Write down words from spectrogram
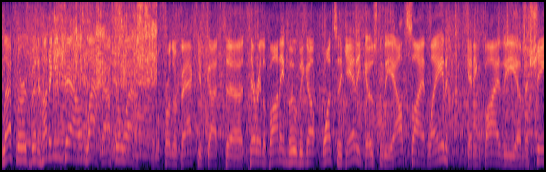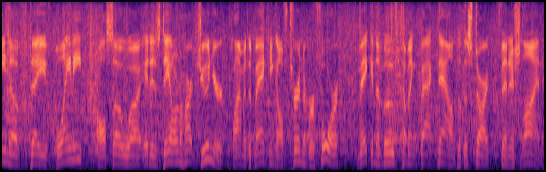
Leffler has been hunting him down lap after lap. A little further back, you've got uh, Terry Labonte moving up once again. He goes to the outside lane, getting by the uh, machine of Dave Blaney. Also, uh, it is Dale Earnhardt Jr. climbing the banking off turn number four, making the move coming back down to the start finish line.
